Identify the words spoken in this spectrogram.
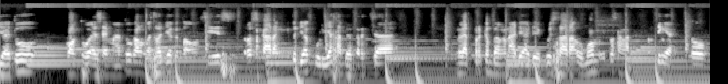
dia itu waktu SMA tuh kalau nggak salah dia ketua OSIS, terus sekarang itu dia kuliah sambil kerja, ngeliat perkembangan adik-adikku secara umum itu sangat penting ya untuk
